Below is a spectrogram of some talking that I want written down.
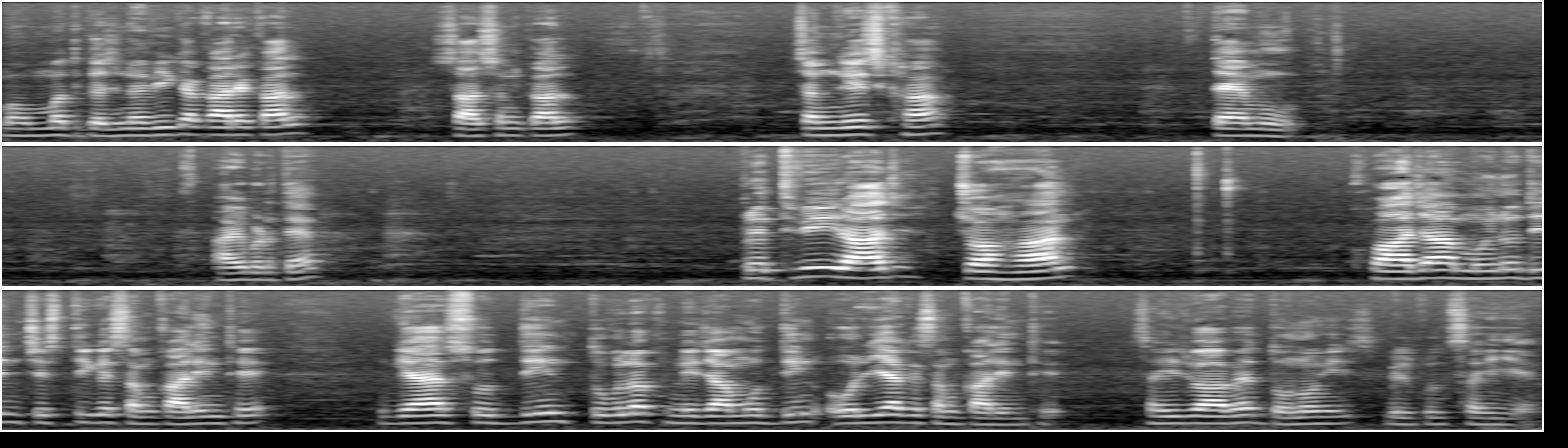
मोहम्मद गजनवी का कार्यकाल, शासनकाल, चंगेज खां, तैमूर। आगे बढ़ते हैं। पृथ्वीराज चौहान ख्वाजा मोइनुद्दीन चिश्ती के समकालीन थे, गयासुद्दीन तुगलक निजामुद्दीन ओलिया के समकालीन थे। सही जवाब है, दोनों ही बिल्कुल सही है।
